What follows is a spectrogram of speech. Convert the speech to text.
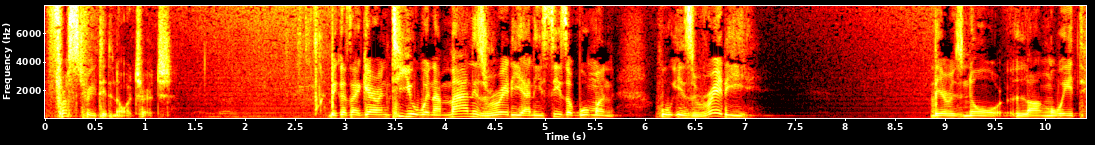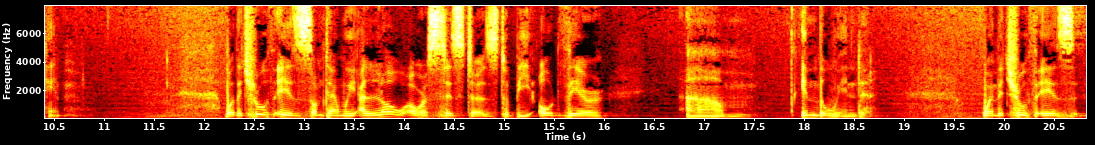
frustrated in our church. Because I guarantee you, when a man is ready and he sees a woman who is ready, there is no long waiting. But the truth is, sometimes we allow our sisters to be out there um, in the wind. When the truth is,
